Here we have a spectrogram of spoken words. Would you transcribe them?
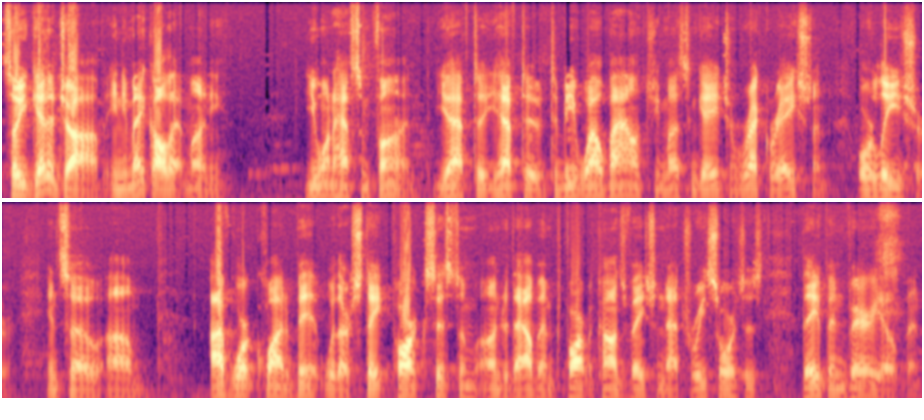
so you get a job and you make all that money, you want to have some fun. You have to, you have to, to be well balanced, you must engage in recreation or leisure. And so, um, I've worked quite a bit with our state park system under the Alabama Department of Conservation and Natural Resources. They've been very open.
